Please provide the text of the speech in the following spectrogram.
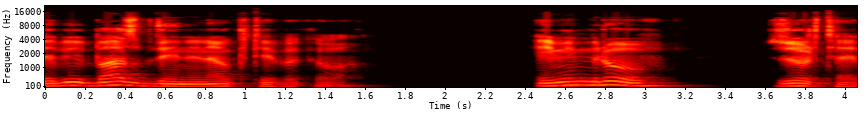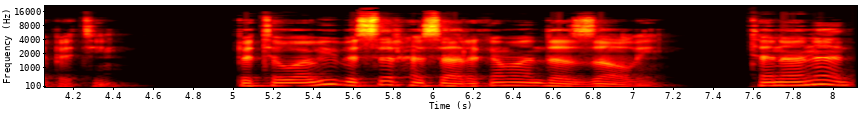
دەبێ باز بدەێنە ناو کتێبەکەوە ئێمە مرۆڤ زۆر تایبەتین بە تەواوی بەسەر هەسارەکەماندا زاڵین تەنانەت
